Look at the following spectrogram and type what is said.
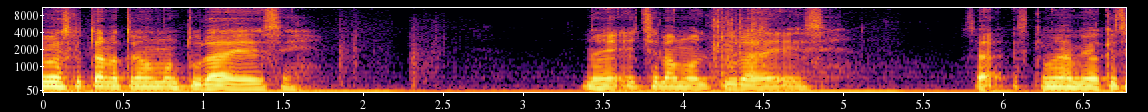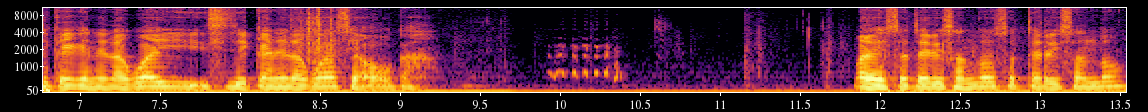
No, es que todavía no tenemos montura de ese. No he hecho la montura de ese. O sea, es que me da miedo que se caiga en el agua y si se cae en el agua se ahoga. Vale, está aterrizando, está aterrizando.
